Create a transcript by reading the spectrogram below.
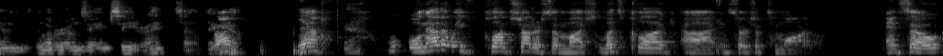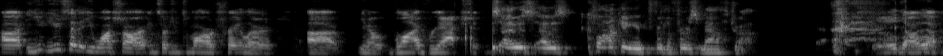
and whoever owns amc right so there right. you go yeah. yeah. Well, now that we've plugged Shudder so much, let's plug uh, In Search of Tomorrow. And so uh, you, you said that you watched our In Search of Tomorrow trailer, uh, you know, live reaction. I was I was clocking it for the first mouth drop. there you go. Yeah.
